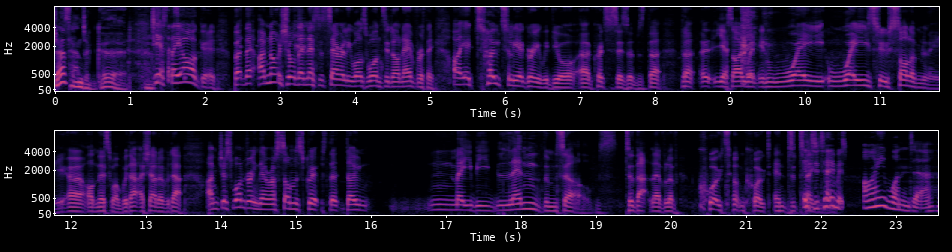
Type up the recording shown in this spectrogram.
Jazz hands are good. Yes, they are good, but I'm not sure they're necessarily what's wanted on everything. I totally agree with your uh, criticisms that that uh, yes, I went in way way too solemnly uh, on this one, without a shadow of a doubt. I'm just wondering, there are some scripts that don't maybe lend themselves to that level of quote unquote entertainment. entertainment. I wonder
